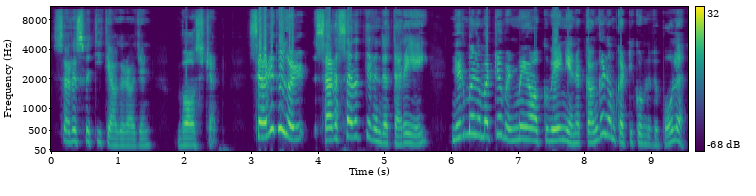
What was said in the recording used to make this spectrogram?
சரஸ்வதி தியாகராஜன் பாஸ்டன். சருகுகள் சரசரத்திருந்த தரையை நிர்மலமற்ற வெண்மையாக்குவேன் என கங்கணம் கட்டிக்கொண்டது போல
